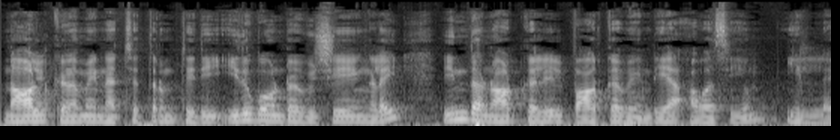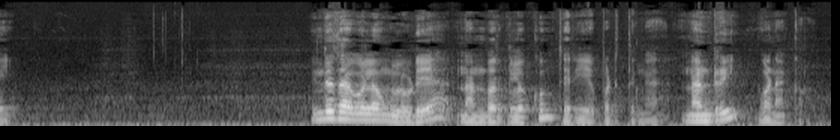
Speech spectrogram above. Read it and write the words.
நாள் கிழமை நட்சத்திரம் திதி இது போன்ற விஷயங்களை இந்த நாட்களில் பார்க்க வேண்டிய அவசியம் இல்லை. இந்த தகவலை உங்களுடைய நண்பர்களுக்கும் தெரியப்படுத்துங்க. நன்றி வணக்கம்.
